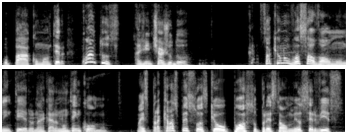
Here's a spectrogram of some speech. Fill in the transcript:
o Paco, o Monteiro. Quantos a gente ajudou? Só que eu não vou salvar o mundo inteiro, né, cara? Não tem como. Mas para aquelas pessoas que eu posso prestar o meu serviço,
